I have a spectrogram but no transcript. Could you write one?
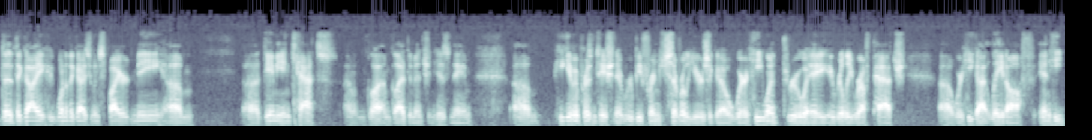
the the guy, one of the guys who inspired me, um, uh, Damien Katz. I'm glad I'm glad to mention his name. Um, he gave a presentation at RubyFringe several years ago where he went through a, a really rough patch uh, where he got laid off, and he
